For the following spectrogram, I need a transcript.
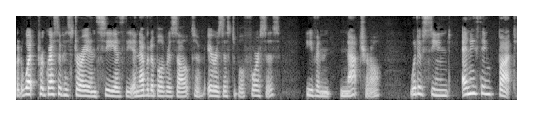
But what progressive historians see as the inevitable result of irresistible forces, even natural, would have seemed anything but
